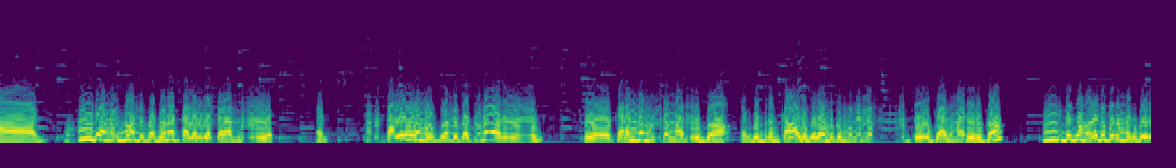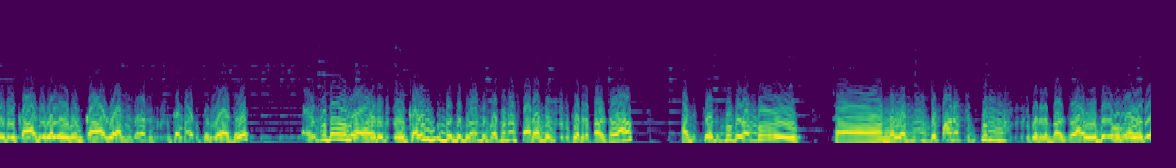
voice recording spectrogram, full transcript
ஆஹ், வீடு அமைப்பு வந்து பாத்தீங்கன்னா தலைவர்கிட்ட வந்து அந்த தலை அமைப்பு வந்து பாத்தீங்கன்னா ஒரு கரண்டம் இருக்கிற மாதிரி இருக்கும். அதுக்கப்புறம் காதுகள் வந்து கொஞ்சம் நல்ல துளைக்காத மாதிரி இருக்கும். இந்த பக்கம் வலதுபுறம் இருக்கிறவருடைய காதுகள் எதுவும் காது அனுகரம் இருக்க மாதிரி தெரியாது. இடையில அவருடைய கழுத்து பக்கத்துல வந்து பாத்தீங்கன்னா சரபல் இருக்கிறத பார்க்கலாம். அதுக்கு அடுத்தது வந்து ஆஹ், நல்ல நீட்டமான முத்திரி நூல் இருக்கிறத பார்க்கலாம். இடையில ஒரு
